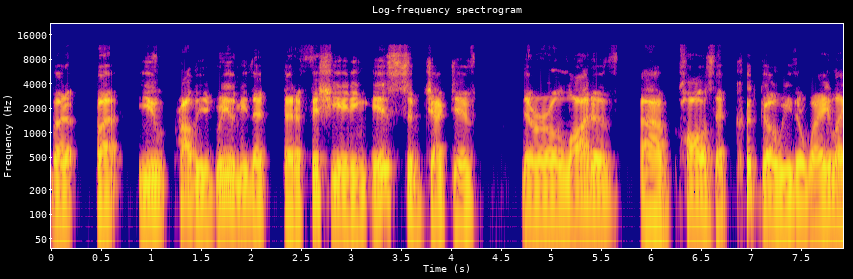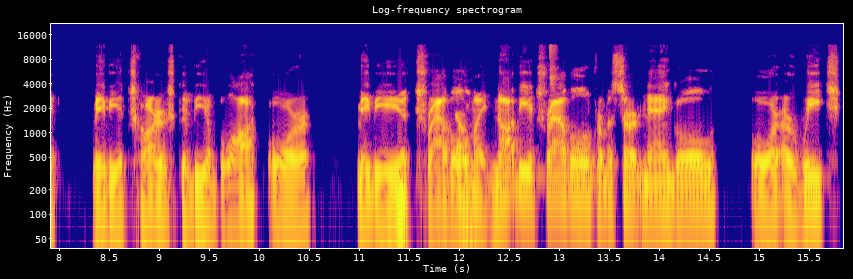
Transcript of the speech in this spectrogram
But but you probably agree with me that that officiating is subjective. There are a lot of um, calls that could go either way. Like maybe a charge could be a block, or maybe a travel might not be a travel from a certain angle or a reach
